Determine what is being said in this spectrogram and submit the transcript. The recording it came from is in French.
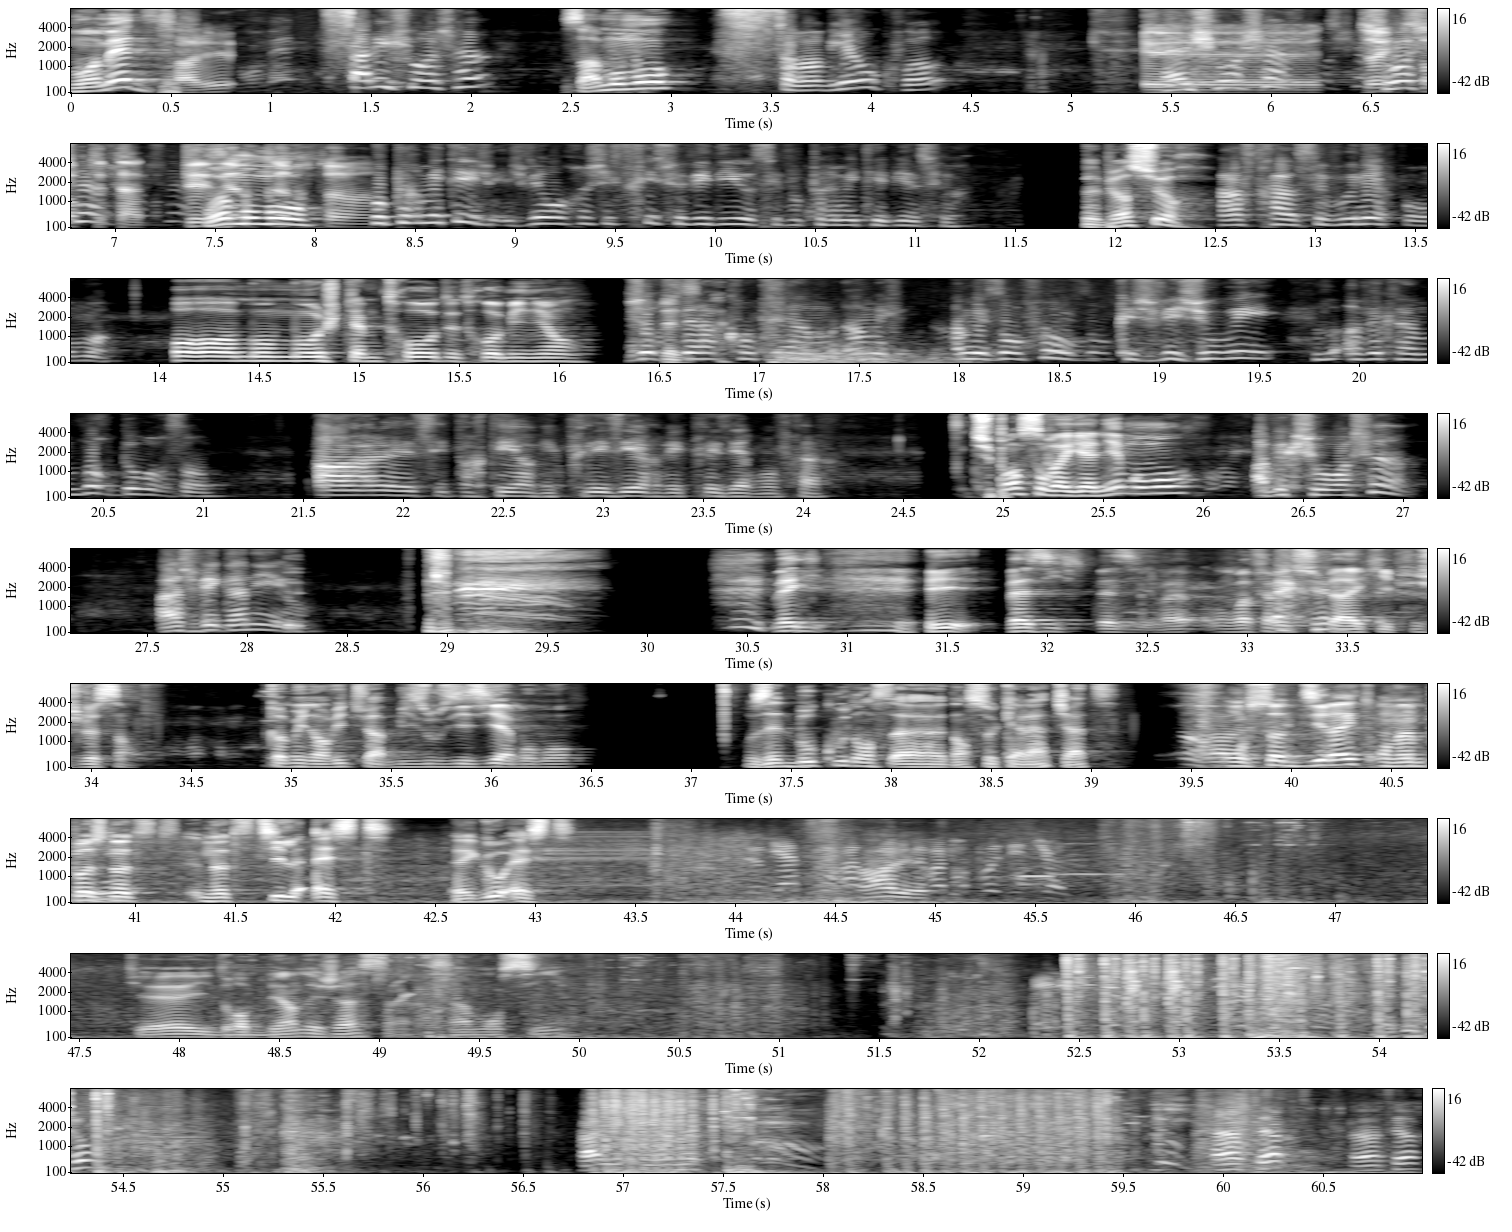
Mohamed Salut. Salut Chouachin Ça va Momo? Ça va bien ou quoi? Euh, Eh, Chouachin, Ouais, Momo. Vous permettez, je vais enregistrer ce vidéo si vous permettez bien sûr. Bien sûr sera un souvenir pour moi. Oh Momo, je t'aime trop, t'es trop mignon. Genre, je vais raconter à, à mes, à mes enfants que je vais jouer avec un Lord de Warzone. Allez, c'est parti, avec plaisir, avec plaisir mon frère. Tu penses on va gagner Momo? Avec Chouachin? Ah, je vais gagner. hein. Mec, et vas-y, vas-y, on va- faire une super équipe, je le sens. Comme une envie de faire bisous zizi à Momo. Vous êtes beaucoup dans, ce cas-là, chat. On saute direct, on impose notre, notre style Est. Allez, go Est. Le gaz se rapproche Allez. de votre position. Ok, il drop bien déjà, c'est un bon signe. Éliminez les flexibles pour Il y a des gens Allez. À l'inter, à l'inter.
